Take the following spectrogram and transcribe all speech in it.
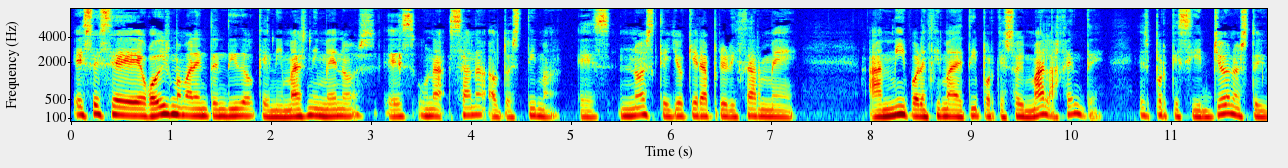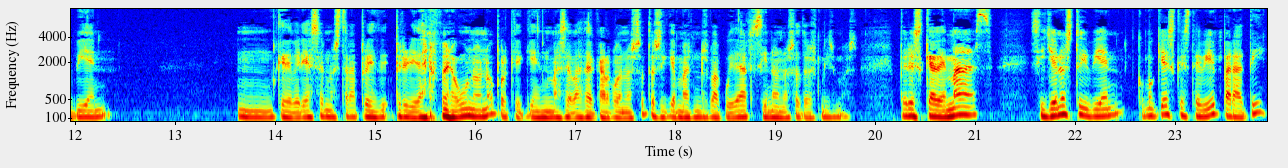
Es ese egoísmo malentendido que ni más ni menos es una sana autoestima. Es, no es que yo quiera priorizarme a mí por encima de ti porque soy mala gente. Es porque si yo no estoy bien, Mm, que debería ser nuestra prioridad número uno, ¿no? Porque quién más se va a hacer cargo de nosotros y quién más nos va a cuidar sino nosotros mismos. Pero es que además, si yo no estoy bien, ¿cómo quieres que esté bien para ti?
